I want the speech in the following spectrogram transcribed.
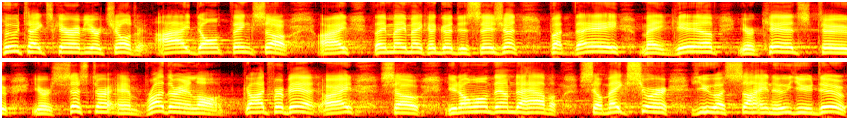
who takes care of your children? I don't think so. All right. They may make a good decision, but they may give your kids to your sister and brother in law. God forbid, all right? So you don't want them to have them. So make sure you assign who you do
